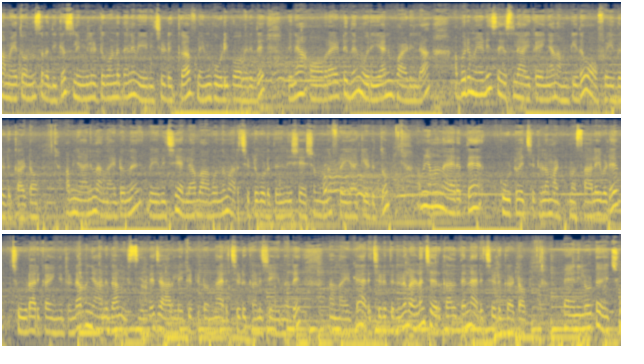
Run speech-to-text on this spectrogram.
സമയത്ത് ഒന്ന് ശ്രദ്ധിക്കുക. സ്ലിമ്മിൽ ഇട്ടുകൊണ്ട് തന്നെ വേവിച്ചെടുക്കുക. ഫ്ലെയിം കൂടി പോകരുത് പിന്നെ ഓവറായിട്ട് ഇത് മുരിയാൻ പാടില്ല. അപ്പോൾ ഒരു മീഡിയം സൈസിലായി കഴിഞ്ഞാൽ നമുക്കിത് ഓഫ് ചെയ്തെടുക്കാം കേട്ടോ. അപ്പം ഞാൻ നന്നായിട്ടൊന്ന് വേവിച്ച് എല്ലാ ഭാഗവും ഒന്ന് മറിച്ചിട്ട് കൊടുത്തതിന് ശേഷം ഒന്ന് ഫ്രൈ ആക്കി എടുത്തു. അപ്പോൾ നമ്മൾ നേരത്തെ കൂട്ട് വെച്ചിട്ടുള്ള ഇവിടെ ചൂടാറി കഴിഞ്ഞിട്ടുണ്ട്. അപ്പോൾ ഞാനിതാ മിക്സിയുടെ ജാറിലേക്ക് ഇട്ടിട്ട് ഒന്ന് അരച്ചെടുക്കുകയാണ് ചെയ്യുന്നത്. നന്നായിട്ട് അരച്ചെടുത്തിട്ടുണ്ട്. വെള്ളം ചേർക്കാതെ തന്നെ അരച്ചെടുക്കുക കേട്ടോ പാനിലോട്ട് ഒഴിച്ചു.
